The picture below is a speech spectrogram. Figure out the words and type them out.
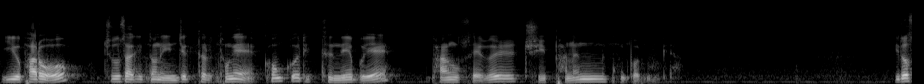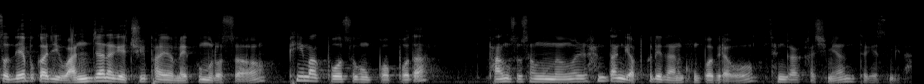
이후 바로 주사기 또는 인젝터를 통해 콘크리트 내부에 방수액을 주입하는 공법입니다. 이로써 내부까지 완전하게 주입하여 메꿈으로써 피막 보수 공법보다 방수 성능을 한 단계 업그레이드하는 공법이라고 생각하시면 되겠습니다.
